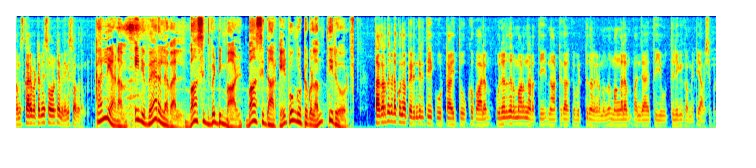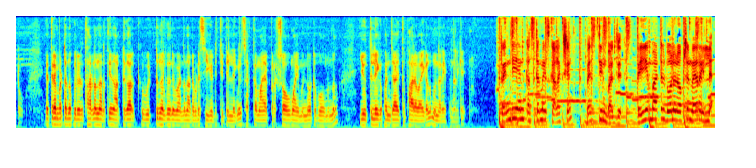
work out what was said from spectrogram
നമസ്കാരം ടൈമിലേക്ക് സ്വാഗതം. കല്യാണം ഇനി വേറെ level. Basid wedding mall Basid arcade Poongottukulam Tirur. തകർന്നു കിടക്കുന്ന പെരിന്തിരുത്തി കൂട്ടായി തൂക്കുപാലം പുനർനിർമ്മാണം നടത്തി നാട്ടുകാർക്ക് വിട്ടു നൽകണമെന്ന് Mangalam panchayat youth league committee ആവശ്യപ്പെട്ടു. എത്രയും പെട്ടെന്ന് പുനരുദ്ധാരണം നടത്തി നാട്ടുകാർക്ക് വിട്ടു നൽകുന്നതിന് വേണ്ട നടപടി സ്വീകരിച്ചിട്ടില്ലെങ്കിൽ ശക്തമായ പ്രക്ഷോഭവുമായി മുന്നോട്ട് പോകുമെന്ന് യൂത്ത് ലീഗ് പഞ്ചായത്ത് ഭാരവാഹികൾ മുന്നറിയിപ്പ് നൽകി. Trendy and customise collection best in budget theyyam പാട്ടിൽ പോലൊരു ഓപ്ഷൻ വേറെ ഇല്ല.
